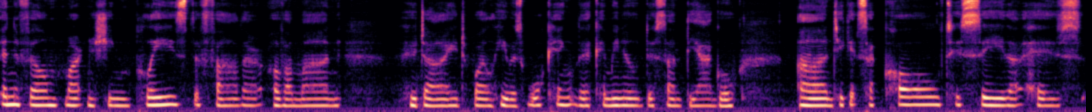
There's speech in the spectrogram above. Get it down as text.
in the film Martin Sheen plays the father of a man who died while he was walking the Camino de Santiago, and he gets a call to say that his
